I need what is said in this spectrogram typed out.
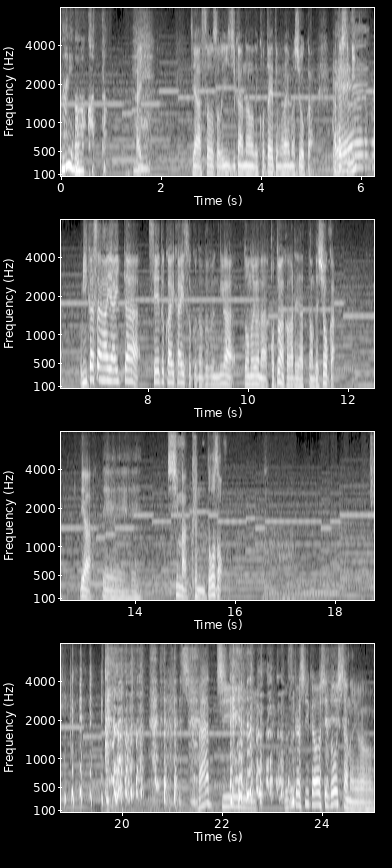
何が分かった？はい。じゃあ、そろそろいい時間なので答えてもらいましょうか。果たしてみ、えミカサが焼いた生徒会快速の部分にはどのようなことが書かれてあったのでしょうかでは、えー、島くんどうぞ。しまっちー。難しい顔してどうしたのよ。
